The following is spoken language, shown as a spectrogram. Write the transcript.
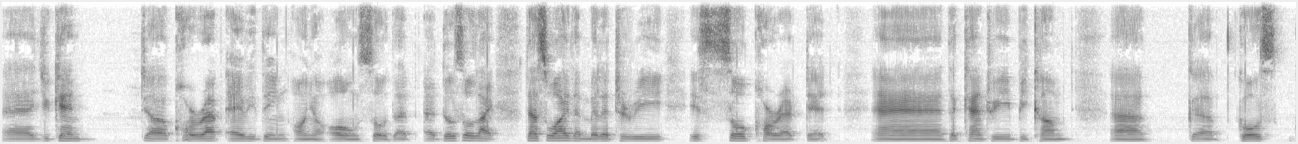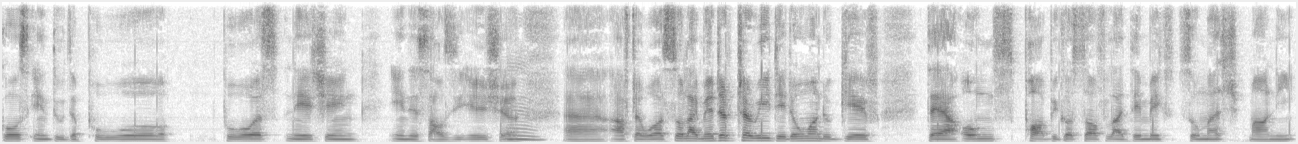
uh, you can uh, corrupt everything on your own. So that uh, also like that's why the military is so corrupted and the country become uh, uh, goes goes into the poor poorest nation in the Southeast Asia uh, afterwards. So like military, they don't want to give their own spot because of like they make so much money,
